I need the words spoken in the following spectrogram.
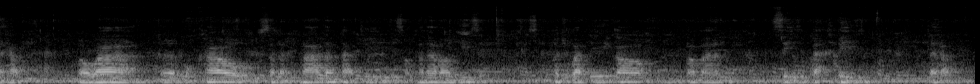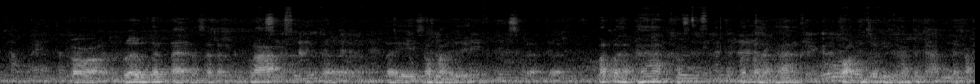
นะครับ เพราะว่าเอ่อผมเข้าสนามพระตั้งแต่ปี 2520 ปัจจุบันนี้ก็ประมาณ 48 ปีนะครับ ก็เริ่มตั้งแต่สนามพระในสมัยวัดมหาธาตุครับวัดมหาธาตุก่อนที่จะมีข้าราชการนะครับ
